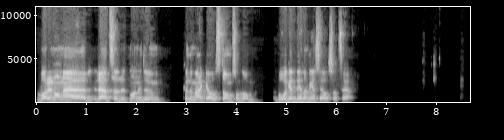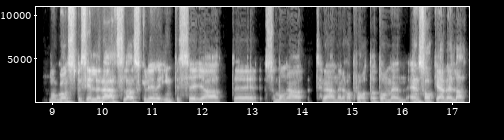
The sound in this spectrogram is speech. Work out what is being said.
Var det någon eh, rädsla eller utmaning du kunde märka hos dem som de vågade dela med sig av så att säga? Någon speciell rädsla skulle jag inte säga att eh, så många tränare har pratat om men en sak är väl att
